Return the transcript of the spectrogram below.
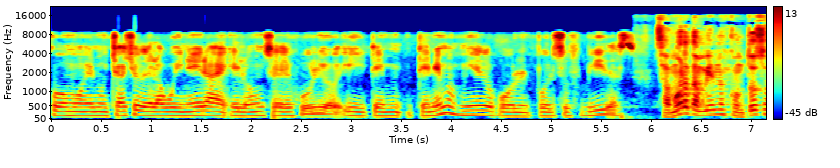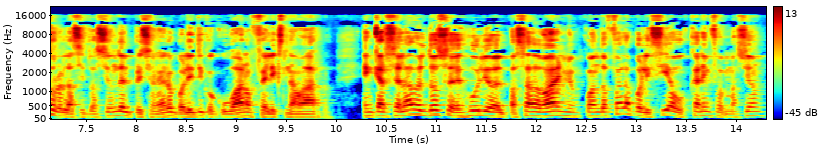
como el muchacho de la Guinera el 11 de julio y tenemos miedo por, por sus vidas. Zamora también nos contó sobre la situación del prisionero político cubano Félix Navarro, encarcelado el 12 de julio del pasado año cuando fue a la policía a buscar información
